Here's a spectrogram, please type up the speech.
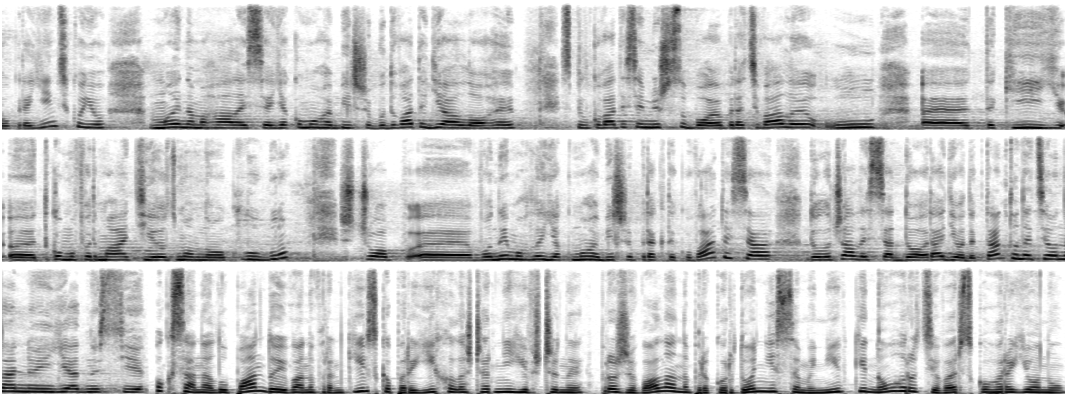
українською. Ми намагалися якомога більше будувати діалоги, спілкуватися між собою. Працювали у е, такій, е, такому форматі розмовного клубу, щоб е, вони могли якомога більше практикуватися, долучалися до радіодиктанту національної єдності. Оксана Лупан до Івано-Франківська переїхала з Чернігівщини. Проживала на прикордонні Семенівки Новгород-Сіверського району.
